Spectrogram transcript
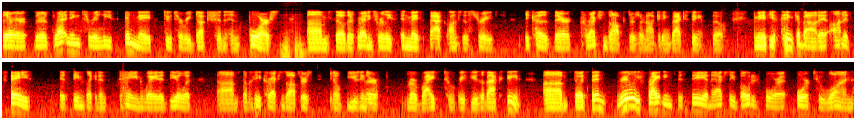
they're they're threatening to release inmates due to reduction in force. Mm-hmm. Um, so they're threatening to release inmates back onto the streets because their corrections officers are not getting vaccines. So, I mean, if you think about it, on its face, it seems like an insane way to deal with um, some of the corrections officers, you know, using their their right to refuse a vaccine. Um, so it's been really frightening to see, and they actually voted for it four to one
